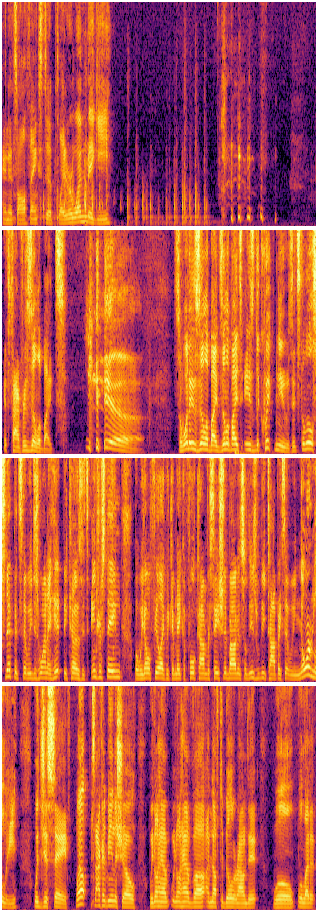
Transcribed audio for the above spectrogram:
and it's all thanks to Player One Miggy. it's time for Zillabytes. yeah So what is Zillabytes? Zillabytes is the quick news. It's the little snippets that we just want to hit because it's interesting, but we don't feel like we can make a full conversation about it. So these would be topics that we normally would just say, well, it's not going to be in the show. We don't have we don't have uh, enough to build around it. We'll we'll let it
